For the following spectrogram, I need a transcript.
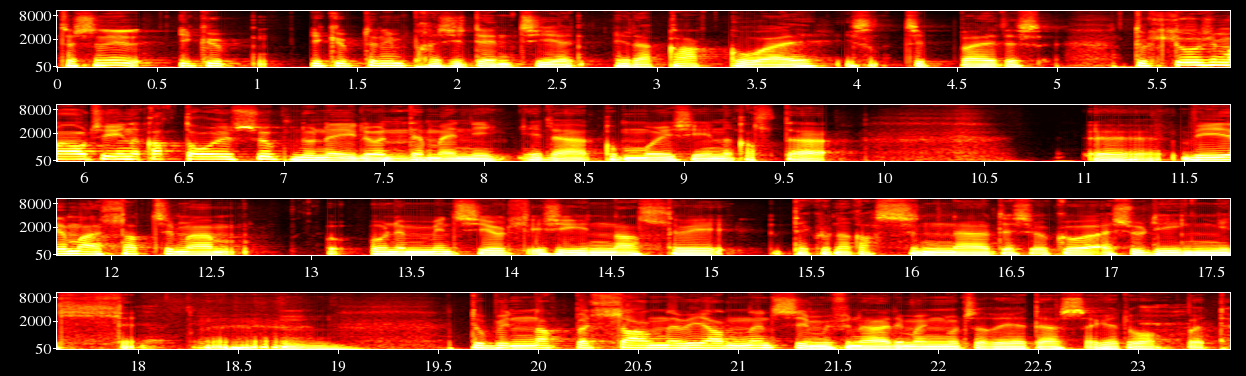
Terus ini Egypten, Egypten in præsidentiat, eller Kakuai, så tippa edes. Tullu si mau siinä kattoisup, nuna iluan tämänni, eller kummui siinä kaltaa. Viemä satsimaan unemmin siult isiin nallui, tekuna rassinna, tes ukua asuliingille. Tupin mm. nappellaan vi annen semifinaali mangutaria tässä katuoppat.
